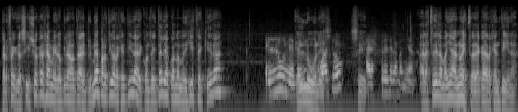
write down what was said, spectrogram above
Perfecto, sí, yo acá ya me lo quiero anotar. El primer partido de Argentina contra Italia, ¿cuándo me dijiste que era? El lunes el 24 a las 3 de la mañana. A las 3 de la mañana nuestra, de acá de Argentina.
